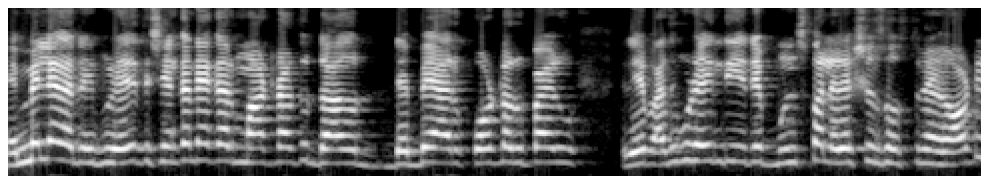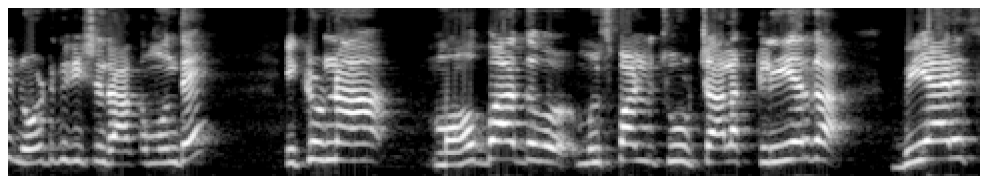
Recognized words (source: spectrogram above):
ఎమ్మెల్యే గారు ఇప్పుడు ఏదైతే శంకర్నాయ్ గారు మాట్లాడుతూ దా- డెబ్బై ఆరు కోట్ల రూపాయలు రేపు అది కూడా ఏంది? రేపు మున్సిపల్ ఎలక్షన్స్ వస్తున్నాయి కాబట్టి నోటిఫికేషన్ రాకముందే ఇక్కడున్న మహబాద్ మున్సిపాలిటీ చూ చాలా క్లియర్గా బీఆర్ఎస్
